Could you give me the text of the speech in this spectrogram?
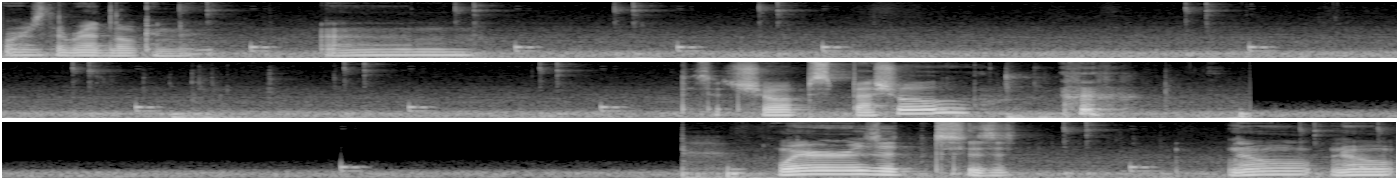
Where's the Red Logan? Um... Does it show up special? Where is it? Is it... No, no,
